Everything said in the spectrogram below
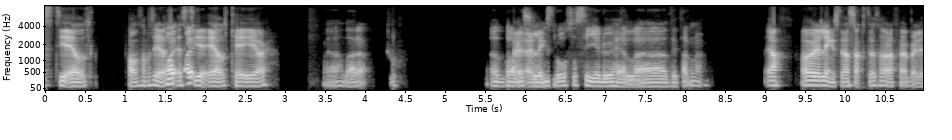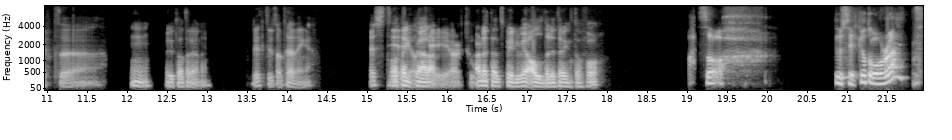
STL Hva det man sier det? oi. STLKER. Ja, der, ja. Tradisjonen tro, så sier du hele tittelen, du. Ja. Det var veldig lenge siden jeg har sagt det, så det var derfor jeg ble litt, eh, Mm, ut av trening. litt ute av trening. ja. tenker vi her, da? STLKER2. Er dette et spill vi aldri trengte å få? Altså Du er sikkert all right.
